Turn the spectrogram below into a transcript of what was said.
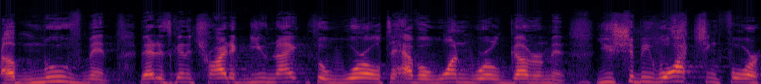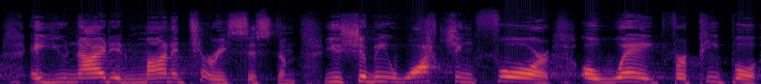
a movement that is going to try to unite the world to have a one world government. You should be watching for a united monetary system. You should be watching for a way for people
